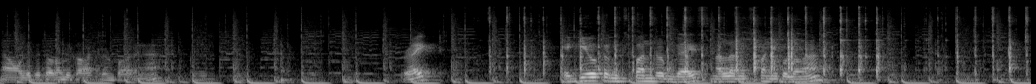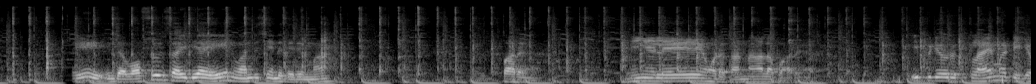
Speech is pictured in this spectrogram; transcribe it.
நான் உங்களுக்கு திறந்து காட்டுறேன்னு பாருங்கள் ரைட் எக்கியோக்கு மிக்ஸ் பண்ணுறோம் கைஸ் நல்லா மிக்ஸ் பண்ணிக்கொள்ளுங்க ஏய் இந்த வஃபிள்ஸ் ஐடியா ஏன் வந்துச்சேன்னு தெரியுமா? பாருங்கள் நீங்களே உங்களோட கண்ணால் பாருங்கள் இப்படி ஒரு கிளைமேட்டிக்க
